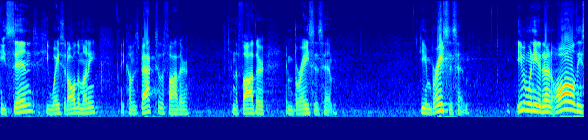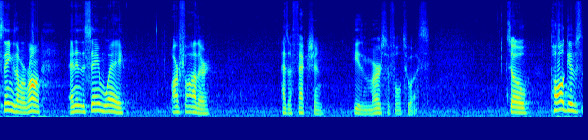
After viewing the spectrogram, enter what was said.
he sinned, he wasted all the money. He comes back to the father, and the father embraces him he embraces him. Even when he had done all these things that were wrong. And in the same way, our Father has affection, He is merciful to us. So, Paul gives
